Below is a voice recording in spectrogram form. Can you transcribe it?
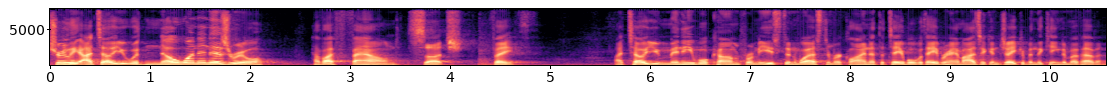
Truly, I tell you, with no one in Israel have I found such faith. I tell you, many will come from east and west and recline at the table with Abraham, Isaac, and Jacob in the kingdom of heaven,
